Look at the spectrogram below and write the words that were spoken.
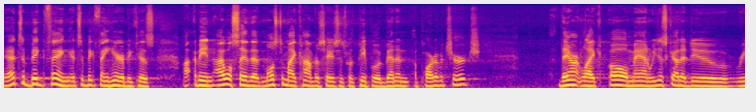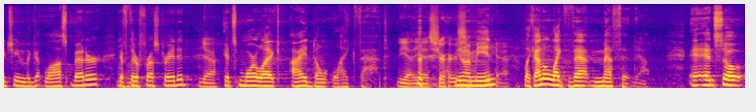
Yeah, it's a big thing. It's a big thing here because, I mean, I will say that most of my conversations with people who have been in a part of a church, they aren't like, oh man, we just got to do reaching the lost better mm-hmm. if they're frustrated. Yeah. It's more like, I don't like that. Yeah, yeah, sure. you know what I mean? Yeah. Like, I don't like that method. Yeah. And, and so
